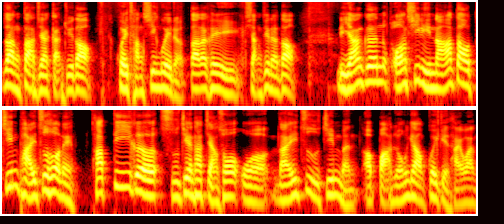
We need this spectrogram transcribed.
让大家感觉到非常欣慰的。大家可以想见得到，李阳跟王齐麟拿到金牌之后呢，他第一个时间他讲说：“我来自金门，而把荣耀归给台湾。”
